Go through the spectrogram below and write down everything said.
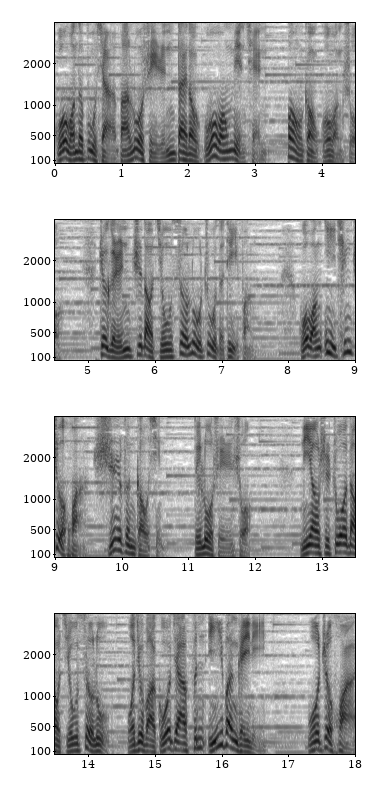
国王的部下把落水人带到国王面前，报告国王说：“这个人知道九色鹿住的地方。”国王一听这话，十分高兴，对落水人说：“你要是捉到九色鹿，我就把国家分一半给你。我这话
